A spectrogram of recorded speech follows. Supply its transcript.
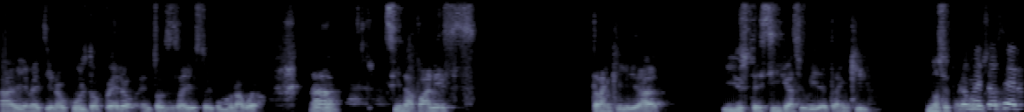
nadie, me tiene oculto, pero entonces ahí estoy como una hueva. Nada, sin afanes, tranquilidad y usted siga su vida tranquilo. No se Prometo ser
